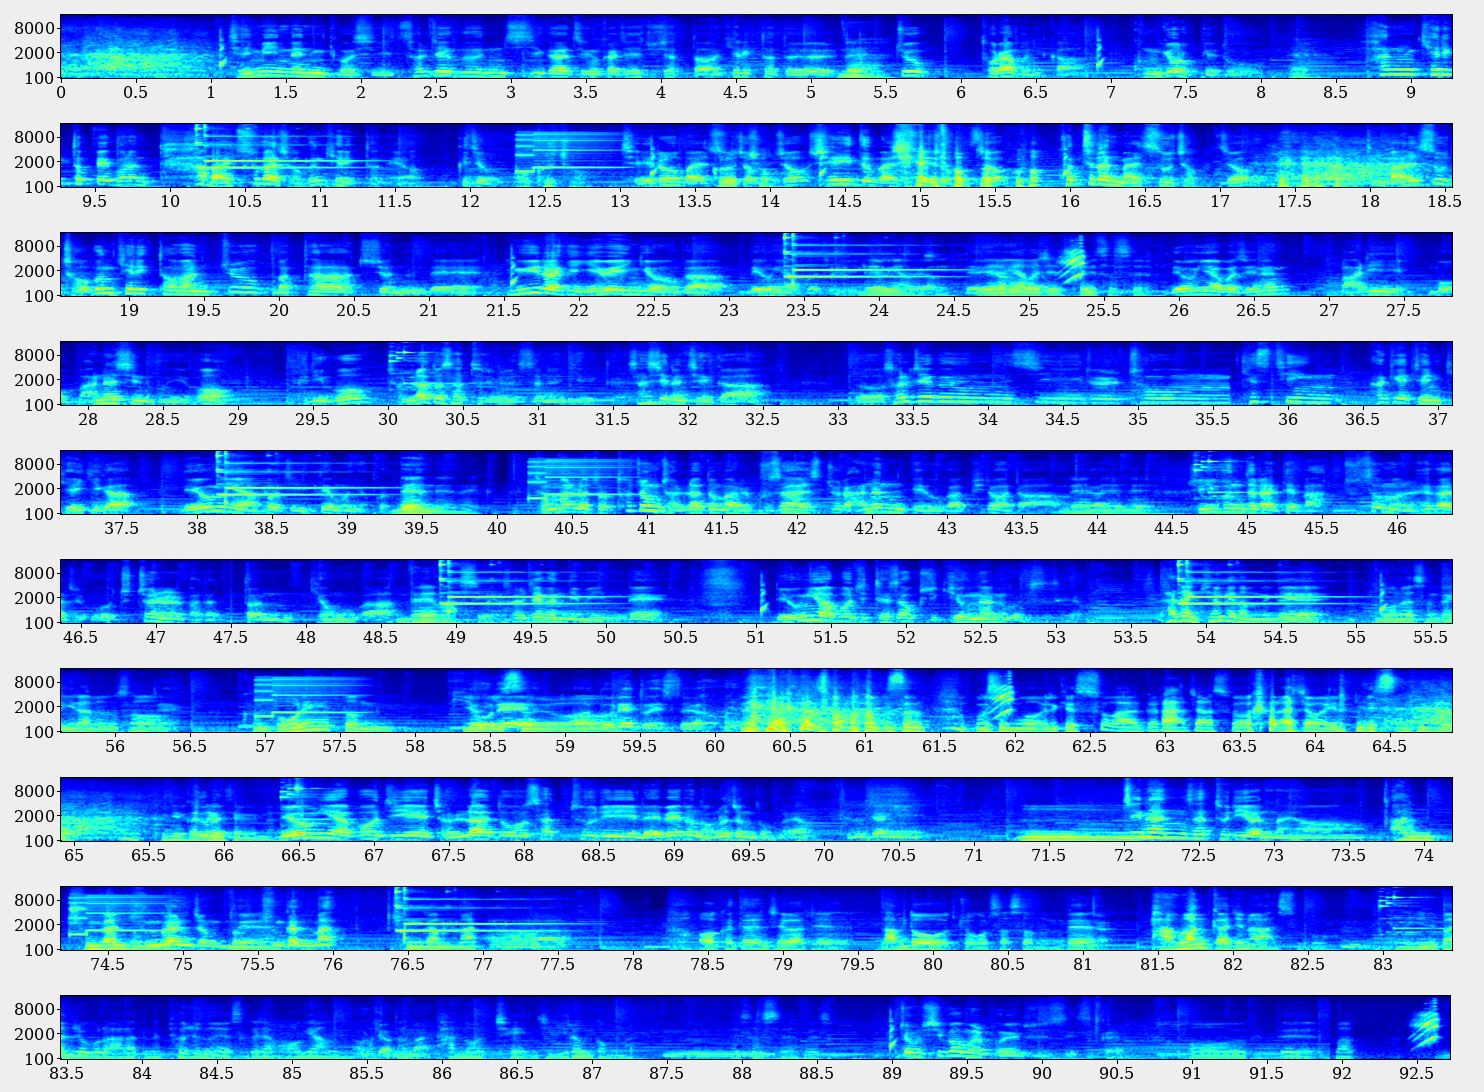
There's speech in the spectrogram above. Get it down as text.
재미있는 것이 설재근 씨가 지금까지 해주셨던 캐릭터들 네. 쭉 돌아보니까 공교롭게도 네. 한 캐릭터 빼고는 다 말수가 적은 캐릭터네요. 그죠? 어, 그렇죠. 제로 말수 그렇죠. 적죠, 쉐이드 말수 쉐이드 적죠, 없었고. 커트란 말수 적죠. 이 말수 적은 캐릭터만 쭉 맡아 주셨는데 유일하게 예외인 경우가 내용이 아버지. 내용이 아버지. 내용이 아버지 재밌었어요. 내용이 아버지는 말이 뭐 많으신 분이고 그리고 전라도 사투리를 쓰는 캐릭터예요. 사실은 제가 어, 설재근 씨를 처음 캐스팅하게 된 계기가 내용이 아버지 때문이었거든요. 네네네. 정말로 저 토종 전라도 말을 구사할 줄 아는 배우가 필요하다. 네네네. 그래가지고 주위 분들한테 막 추첨을 해가지고 추천을 받았던 경우가 네, 맞습니다. 설재근님인데 내용이 아버지 대사 혹시 기억나는 거 있으세요? 가장 기억에 남는 게 노래선가 일하면서 네. 그 노래했던 기억이 노래, 있어요. 아, 노래도 했어요. 그래서 막 무슨 무슨 뭐 이렇게 수학을 하자 수학을 하자 막 이런 게 있었는데 그게 가장 그 기억나. 내용이 아버지의 전라도 사투리 레벨은 어느 정도인가요? 굉장히 음, 진한 사투리였나요? 한 중간 정도. 중간 정도, 네. 중간 맛. 중간 맛. 아, 어 그때는 제가 이제 남도 쪽을 썼었는데 네. 방언까지는 안 쓰고 음, 그냥 일반적으로 알아듣는 표준어에서 그냥 억양 억양만. 어떤 단어 체인지 이런 것만 음, 했었어요. 그래서 좀 시범을 보여주실 수 있을까요? 어 그때 막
